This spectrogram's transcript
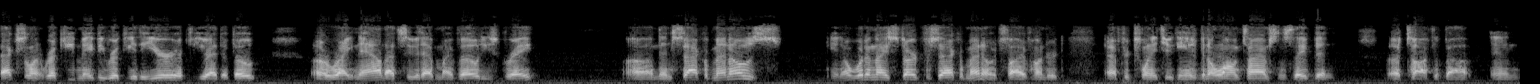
excellent rookie, maybe rookie of the year if you had to vote uh, right now. That's who would have my vote. He's great. Uh, and then Sacramento's, you know, what a nice start for Sacramento at 500 after 22 games. It's been a long time since they've been uh, talked about. And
